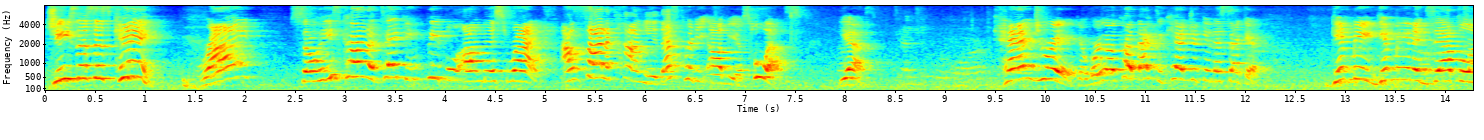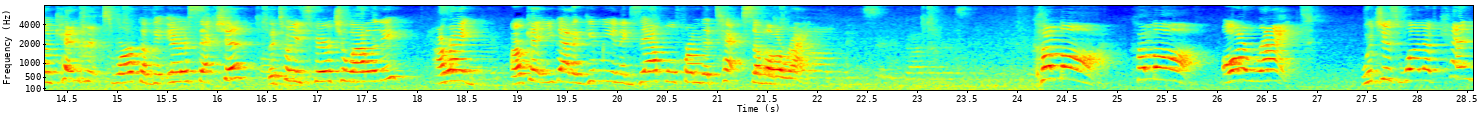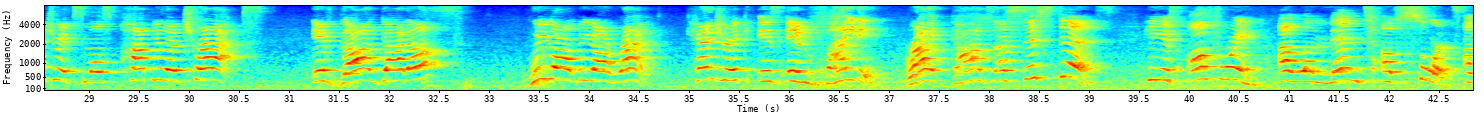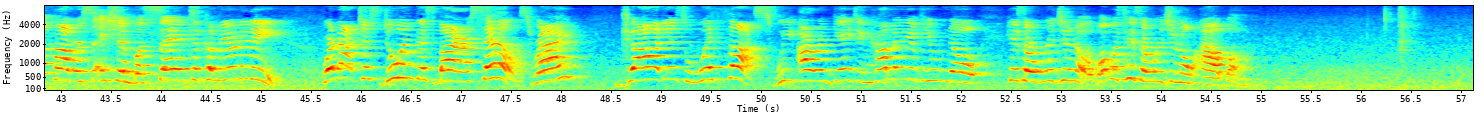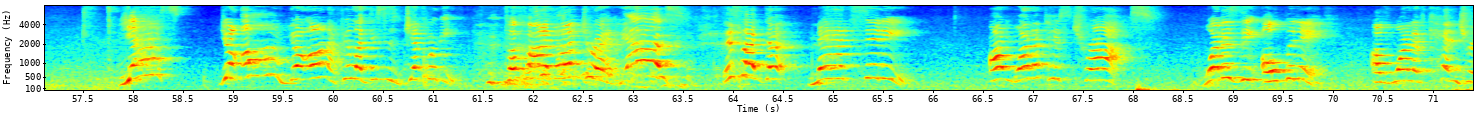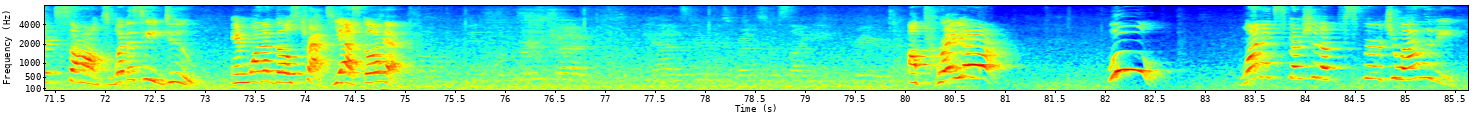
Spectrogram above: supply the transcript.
Jesus is King, right? So he's kind of taking people on this ride. Outside of Kanye, that's pretty obvious. Who else? Yes. Kendrick Lamar. Kendrick. And we're going to come back to Kendrick in a second. Give me, give me an example in Kendrick's work of the intersection between spirituality. All right. Okay, you got to give me an example from the text of all right. Come on. Come on. All right. Which is one of Kendrick's most popular tracks. If God got us, we going to be all right. Kendrick is inviting, right? God's assistance. He is offering a lament of sorts, a conversation, but saying to community, we're not just doing this by ourselves, right? God is with us. We are engaging. How many of you know his original? What was his original album? Yes! You're on! You're on! I feel like this is Jeopardy for 500. yes! It's like the Mad City on one of his tracks. What is the opening of one of Kendrick's songs? What does he do in one of those tracks? Yes, go ahead. A prayer. Woo! One expression of spirituality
